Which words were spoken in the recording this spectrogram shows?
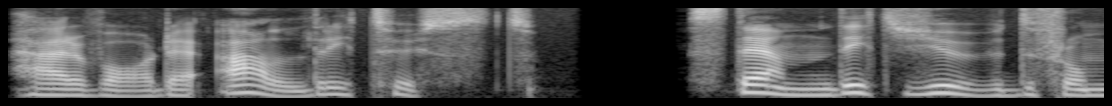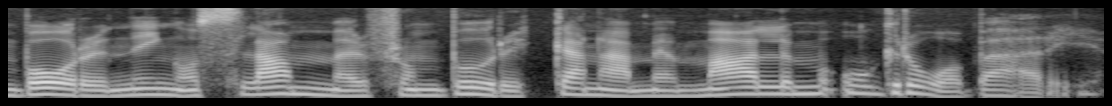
Här var det aldrig tyst. Ständigt ljud från borrning och slammer från burkarna med malm och gråberg.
